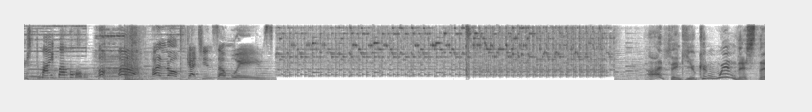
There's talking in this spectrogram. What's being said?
Burst my bubble. I love catching some waves. I think you can win this thing.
